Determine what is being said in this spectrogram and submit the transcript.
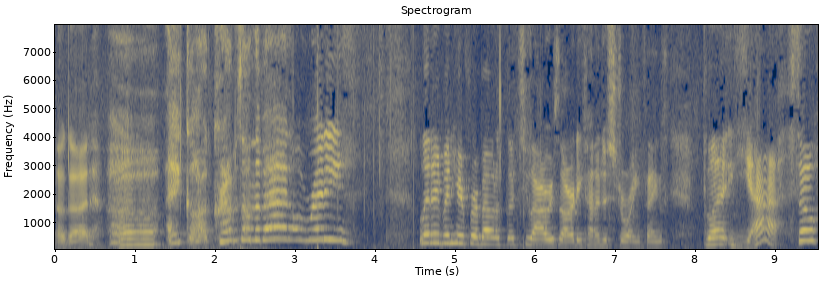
Oh god. I got crumbs on the bed already. Literally been here for about a good two hours already, kind of destroying things. But yeah, so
